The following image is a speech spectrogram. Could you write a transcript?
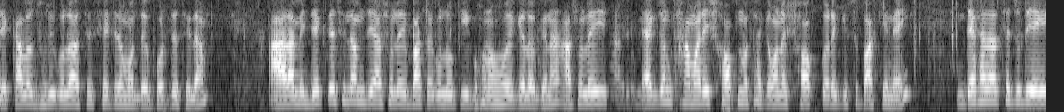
যে কালো ঝুড়িগুলো আছে সেটার মধ্যে ভরতেছিলাম। আর আমি দেখতেছিলাম যে আসলে বাচ্চাগুলো কি ঘন হয়ে গেল কিনা। আসলেই একজন খামারি স্বপ্ন থাকে অনেক শখ করে কিছু পাখি নেই দেখা যাচ্ছে যদি এই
